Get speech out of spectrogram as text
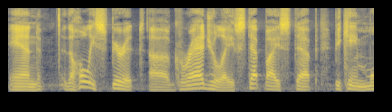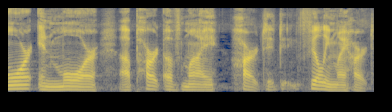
And the Holy Spirit uh, gradually, step by step, became more and more a part of my heart, filling my heart.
